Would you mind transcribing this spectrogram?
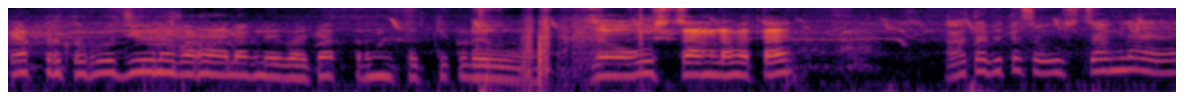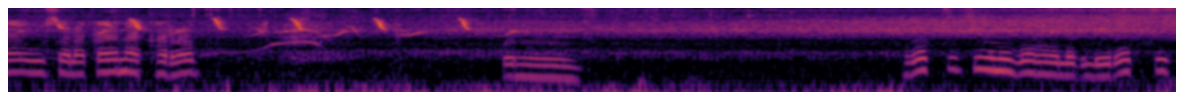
ट्रॅक्टर तर रोज येऊन उभा राहायला लागले बा. ट्रॅक्टर तिकडं जेव्हा ऊस चांगला होता. आता बी तसा ऊस चांगला आहे. ऊसाला काय नाही खराब. पण रक्तच येऊन राहायला लागले रक्तच.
